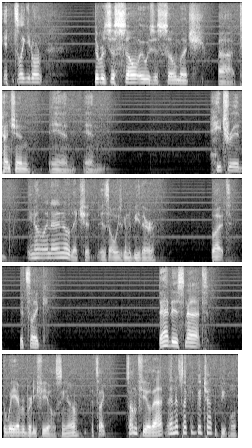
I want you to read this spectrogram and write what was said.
it's like you don't. There was just so it was just so much uh, tension and and hatred, you know. And I know that shit is always going to be there, but it's like that is not the way everybody feels. You know, it's like some feel that, and it's like a good chunk of people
